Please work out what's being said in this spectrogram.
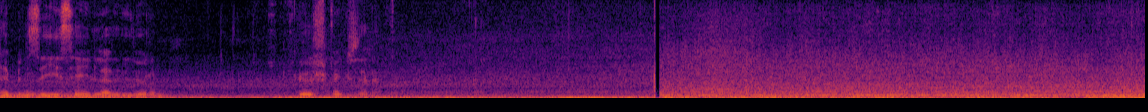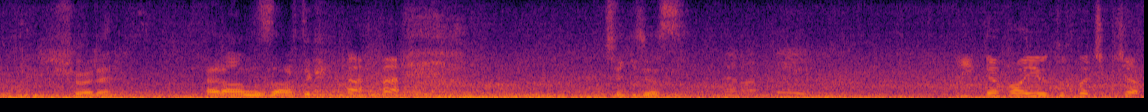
Hepinize iyi seyirler diliyorum. Görüşmek üzere. Şöyle her anınızı artık çekeceğiz. Ferhat Bey. İlk defa YouTube'da çıkacağım.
